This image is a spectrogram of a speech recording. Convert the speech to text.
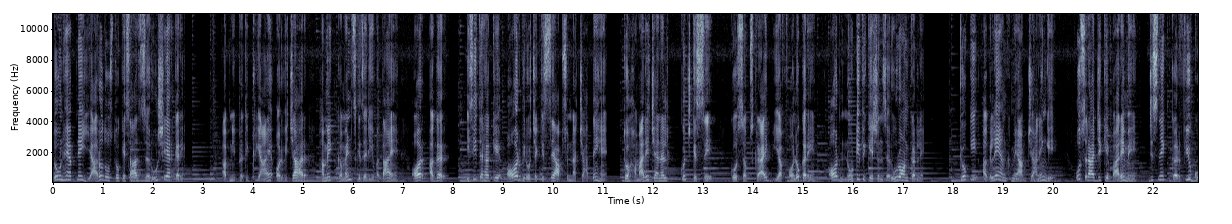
तो उन्हें अपने यारों दोस्तों के साथ ज़रूर शेयर करें। अपनी प्रतिक्रियाएँ और विचार हमें कमेंट्स के ज़रिए बताएँ और अगर इसी तरह के और भी रोचक किस्से आप सुनना चाहते हैं तो हमारे चैनल कुछ किस्से को सब्सक्राइब या फॉलो करें और नोटिफिकेशन ज़रूर ऑन कर लें, क्योंकि अगले अंक में आप जानेंगे उस राज्य के बारे में जिसने कर्फ्यू को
